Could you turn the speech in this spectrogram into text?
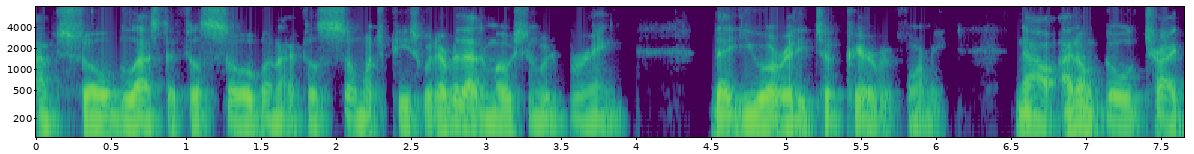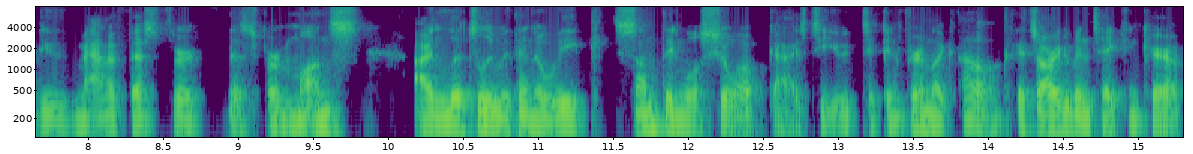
I'm so blessed. I feel so abundant. I feel so much peace. Whatever that emotion would bring, that you already took care of it for me. Now, I don't go try to manifest for this for months. I literally within a week, something will show up, guys, to you to confirm, like, oh, it's already been taken care of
